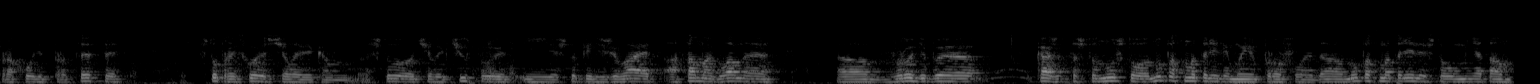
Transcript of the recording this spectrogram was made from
проходят процессы, что происходит с человеком, что человек чувствует и что переживает. А самое главное, э, вроде бы кажется, что ну что, ну посмотрели мы прошлое, да, ну посмотрели, что у меня там,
